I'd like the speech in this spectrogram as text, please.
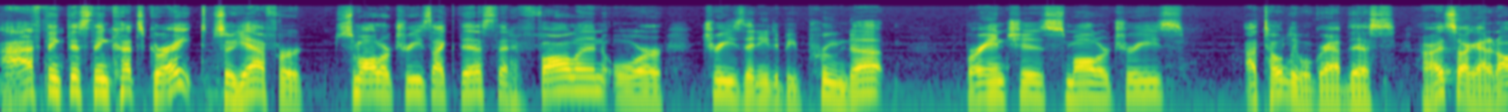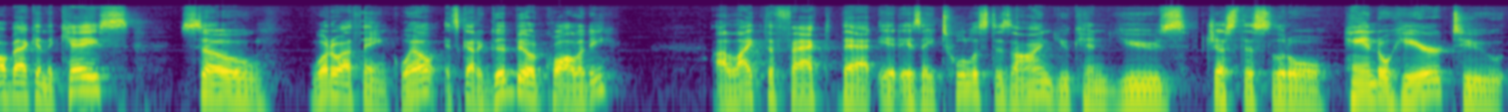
I think this thing cuts great. So yeah, for smaller trees like this that have fallen or trees that need to be pruned up, branches, smaller trees, I totally will grab this. All right, so I got it all back in the case. So what do I think? Well, it's got a good build quality. I like the fact that it is a toolless design. You can use just this little handle here to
